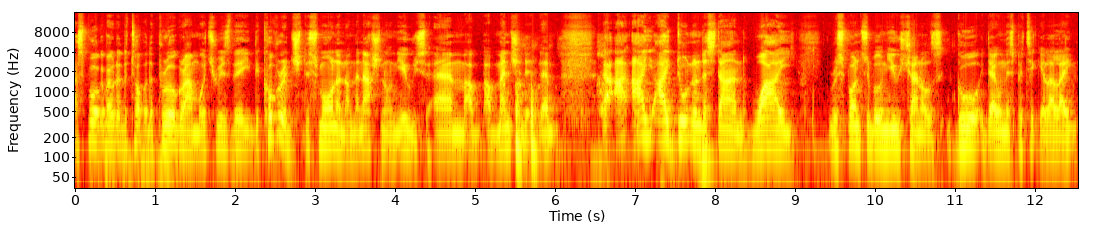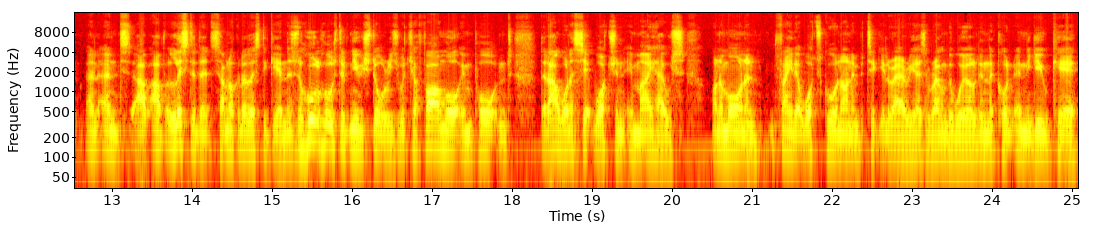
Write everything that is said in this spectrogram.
I spoke about at the top of the programme, which was the, the coverage this morning on the national news. Um, I, I've mentioned it. Um, I, I, I don't understand why responsible news channels go down this particular lane. And, and I've listed it, so I'm not going to list again. There's a whole host of news stories which are far more important that I want to sit watching in my house on a morning, find out what's going on in particular areas around the world, in the, in the UK.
